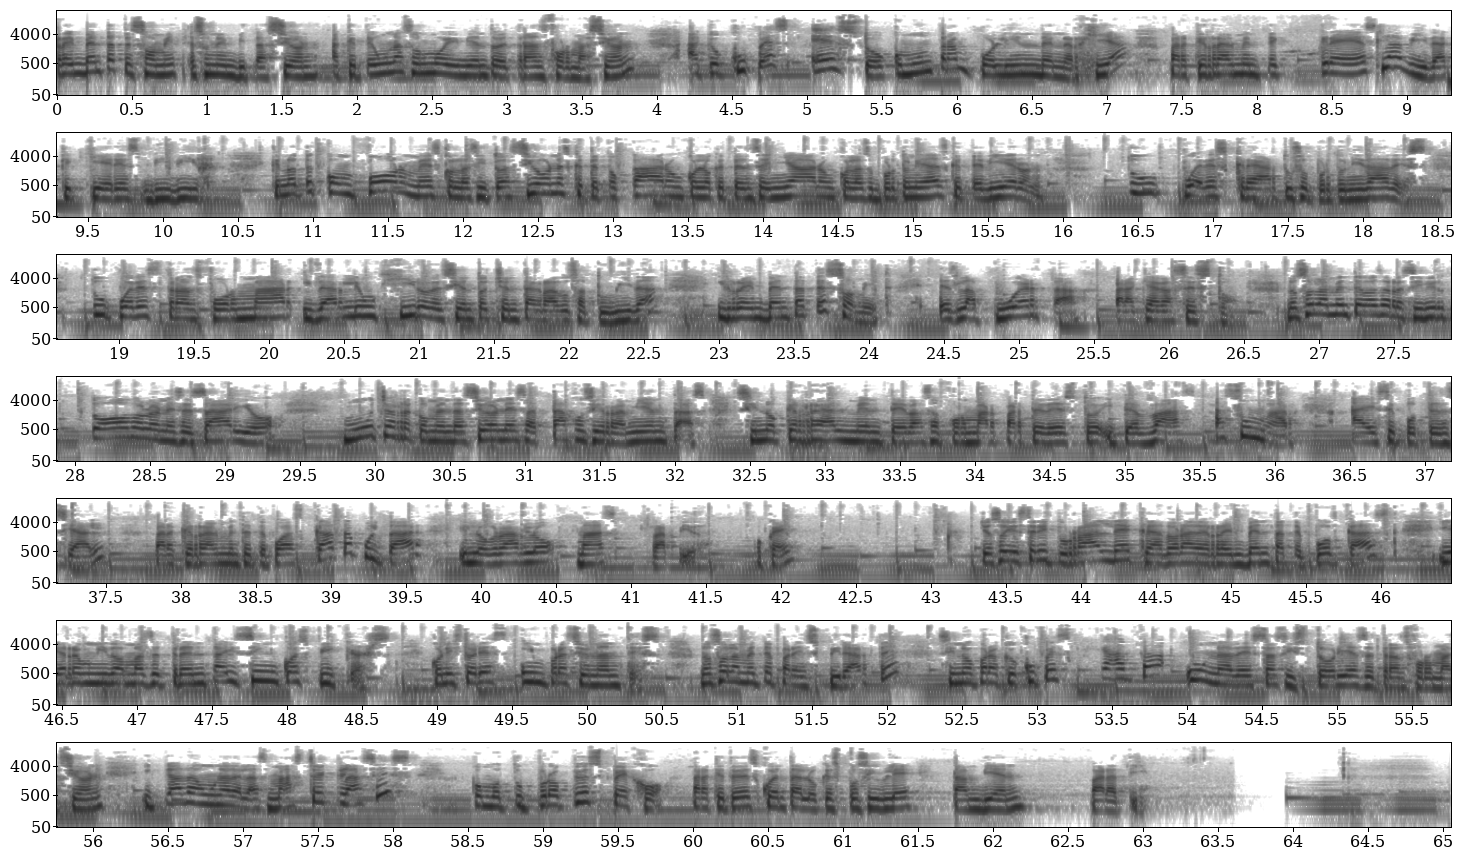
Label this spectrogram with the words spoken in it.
Reinventate Summit es una invitación a que te unas a un movimiento de transformación, a que ocupes esto como un trampolín de energía para que realmente crees la vida que quieres vivir, que no te conformes con las situaciones que te tocaron, con lo que te enseñaron, con las oportunidades que te dieron. Tú puedes crear tus oportunidades, tú puedes transformar y darle un giro de 180 grados a tu vida y Reinventate Summit es la puerta para que hagas esto. No solamente vas a recibir todo lo necesario, muchas recomendaciones, atajos y herramientas, sino que realmente vas a formar parte de esto y te vas a sumar a ese potencial para que realmente te puedas catapultar y lograrlo más rápido. ¿Ok? Yo soy Esther Iturralde, creadora de Reinventate Podcast, y he reunido a más de 35 speakers con historias impresionantes, no solamente para inspirarte, sino para que ocupes cada una de estas historias de transformación y cada una de las masterclasses como tu propio espejo para que te des cuenta de lo que es posible también para ti.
